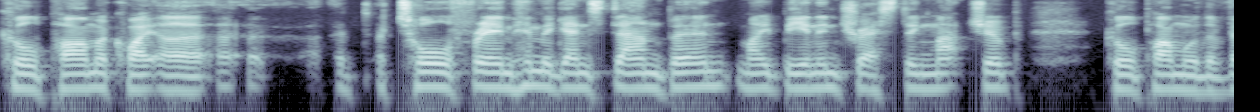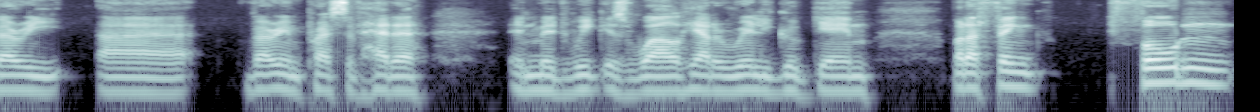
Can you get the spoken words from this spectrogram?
Cole Palmer quite a, a a, tall frame. Him against Dan Burn might be an interesting matchup. Cole Palmer with a very, uh, very impressive header in midweek as well. He had a really good game. But I think Foden,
